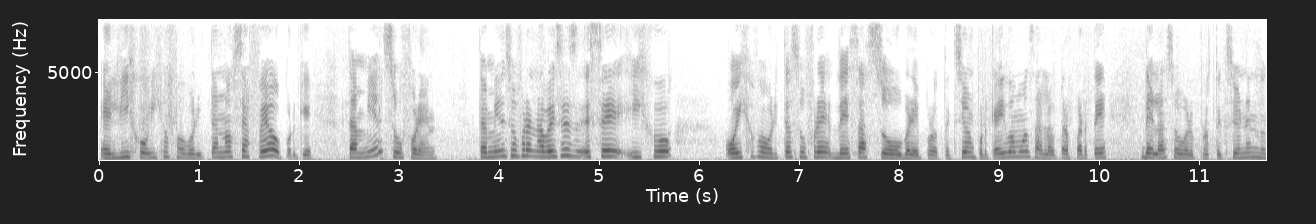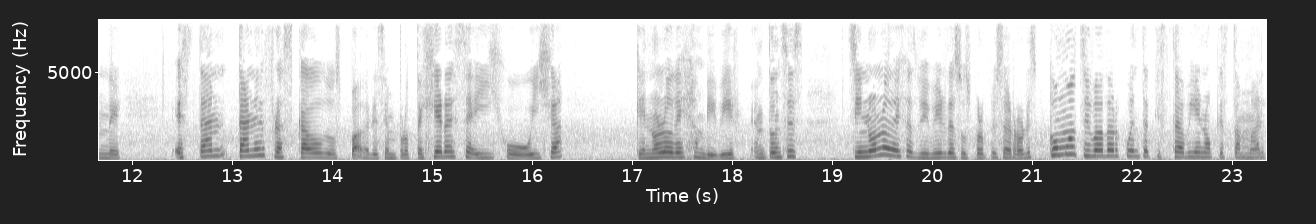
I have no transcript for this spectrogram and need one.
el hijo o hija favorita no sea feo, porque también sufren, también sufren, a veces ese hijo o hija favorita sufre de esa sobreprotección, porque ahí vamos a la otra parte de la sobreprotección en donde están tan enfrascados los padres en proteger a ese hijo o hija que no lo dejan vivir. Entonces, si no lo dejas vivir de sus propios errores, ¿cómo te va a dar cuenta que está bien o que está mal?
